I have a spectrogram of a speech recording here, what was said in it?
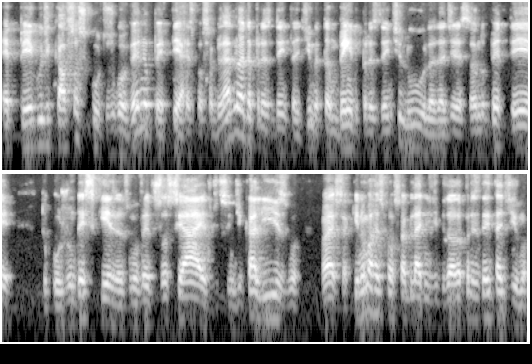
é pego de calças curtas. O governo e o PT, a responsabilidade não é da presidenta Dilma, também do presidente Lula, da direção do PT, do conjunto da esquerda, dos movimentos sociais, do sindicalismo. Não é? Isso aqui não é uma responsabilidade individual da presidenta Dilma.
